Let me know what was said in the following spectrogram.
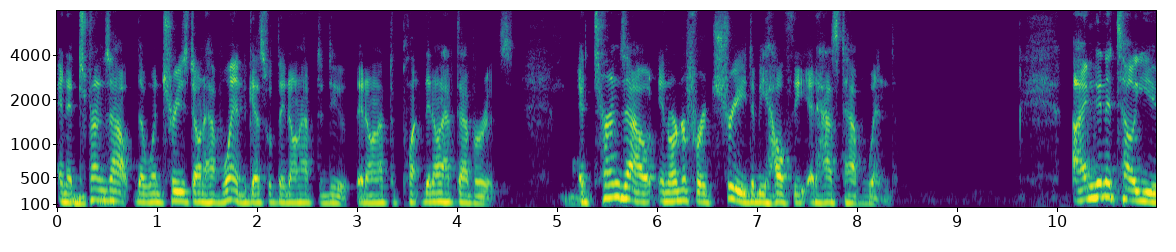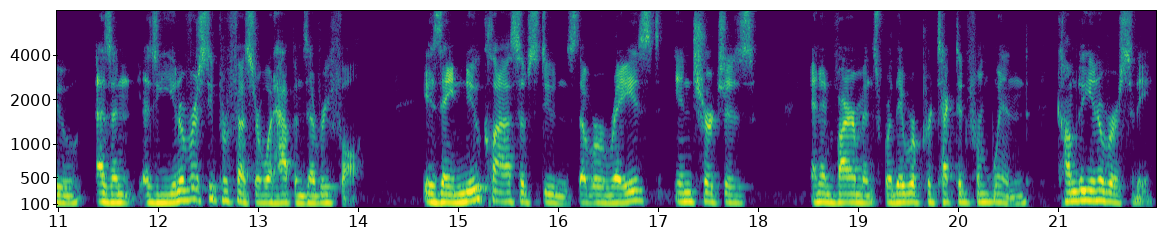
And it mm-hmm. turns out that when trees don't have wind, guess what they don't have to do? They don't have to plant. They don't have to have roots. Mm-hmm. It turns out, in order for a tree to be healthy, it has to have wind. I'm going to tell you, as an as a university professor, what happens every fall is a new class of students that were raised in churches and environments where they were protected from wind come to university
